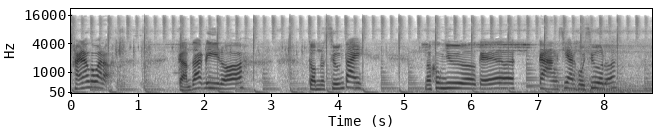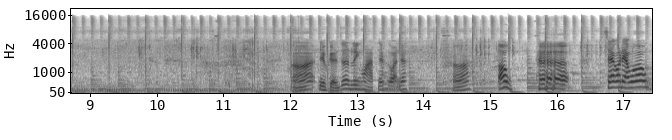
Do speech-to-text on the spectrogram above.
Hay lắm các bạn ạ. Cảm giác đi nó cầm nó sướng tay. Nó không như cái càng xe hồi xưa nữa. Đó, điều khiển rất là linh hoạt nhé các bạn nhé đó. Ông Xe có đẹp không?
